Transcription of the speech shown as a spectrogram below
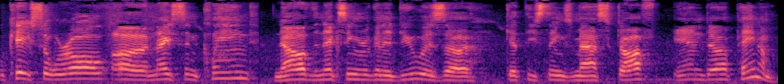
Okay, so we're all uh, nice and cleaned. Now the next thing we're gonna do is uh, get these things masked off and uh, paint them.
